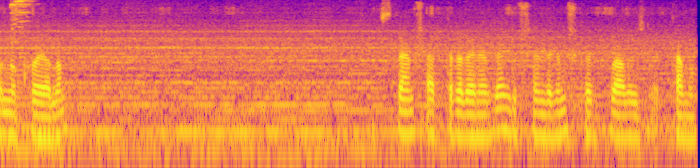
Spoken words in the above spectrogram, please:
Bunu koyalım. İslam şartları denizden güçlendirilmiş köprü bağlayıcıları. Tamam.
